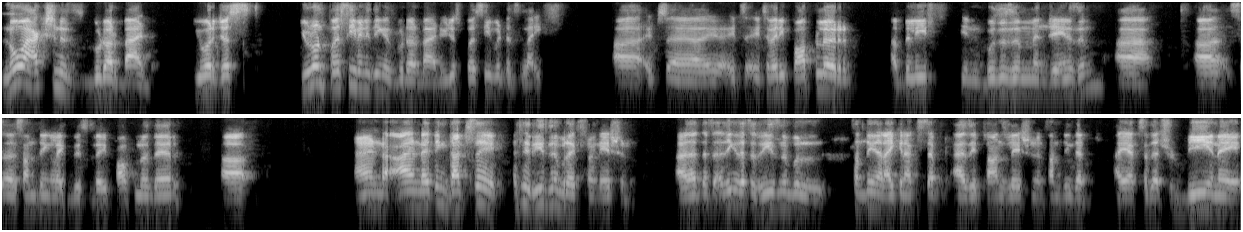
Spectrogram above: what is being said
no action is good or bad. You are just you don't perceive anything as good or bad. You just perceive it as life. Uh, it's uh, it's it's a very popular uh, belief in Buddhism and Jainism. Uh, uh, so something like this is very popular there, uh, and and I think that's a that's a reasonable explanation. That, that's, I think that's a reasonable something that I can accept as a translation and something that I accept that should be in a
